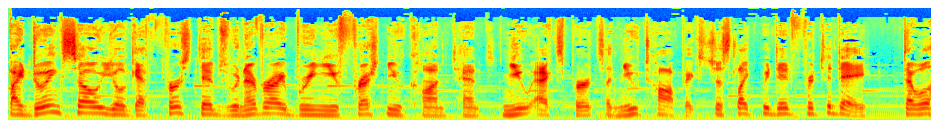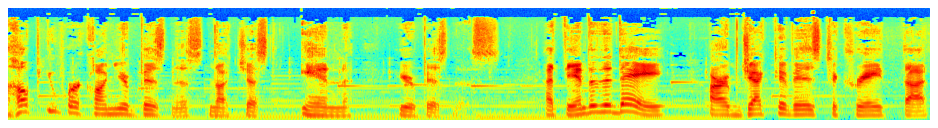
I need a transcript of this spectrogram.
by doing so, you'll get first dibs whenever I bring you fresh new content, new experts, and new topics, just like we did for today, that will help you work on your business, not just in your business. At the end of the day, our objective is to create that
